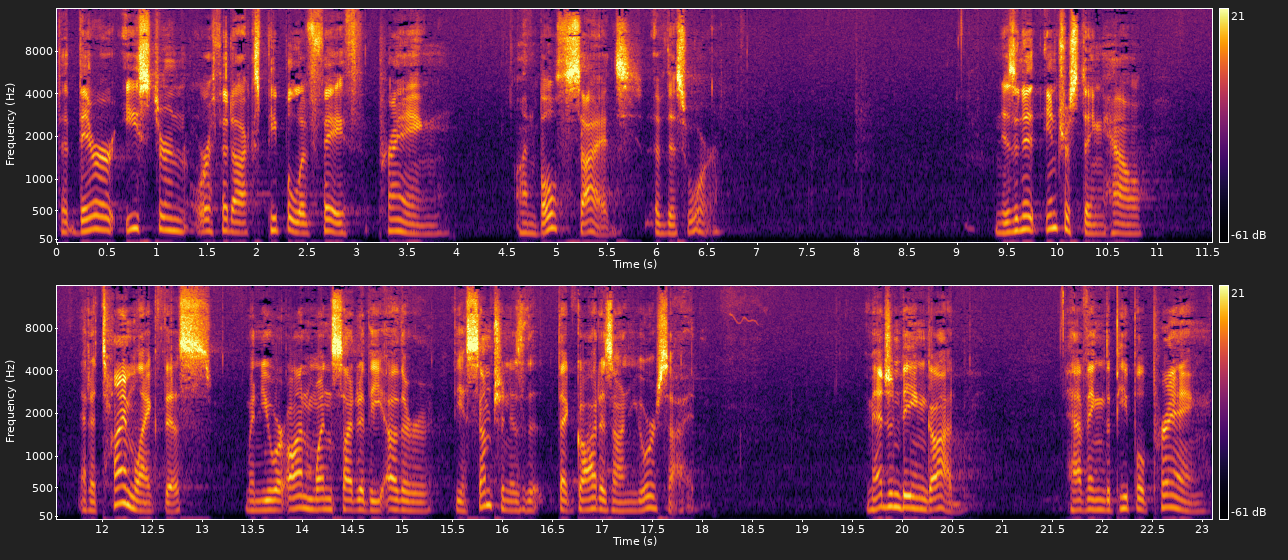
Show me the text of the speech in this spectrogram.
that there are Eastern Orthodox people of faith praying on both sides of this war. And isn't it interesting how, at a time like this, when you are on one side or the other, the assumption is that, that God is on your side? Imagine being God, having the people praying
